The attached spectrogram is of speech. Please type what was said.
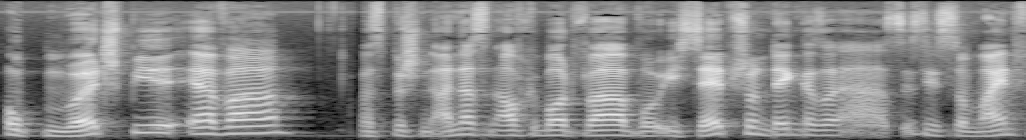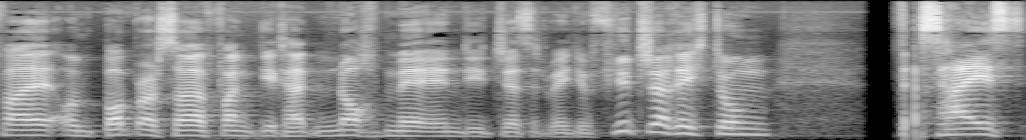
Open-World-Spiel er war, was ein bisschen anders aufgebaut war, wo ich selbst schon denke, so, ah, das ist nicht so mein Fall. Und Bob Rush Cyberpunk geht halt noch mehr in die Jet Set Radio Future-Richtung. Das heißt,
